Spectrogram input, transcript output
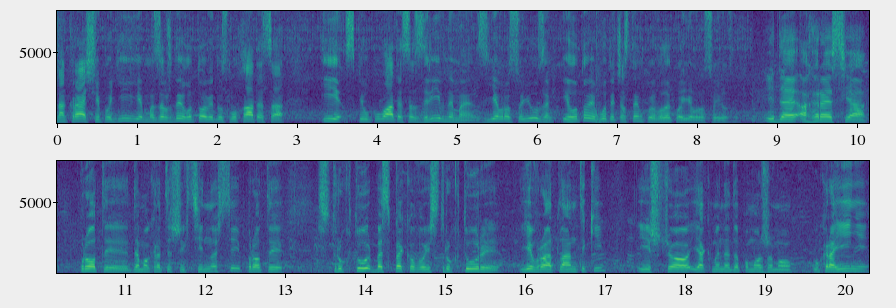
на кращі події. Ми завжди готові дослухатися і спілкуватися з рівними з Євросоюзом, і готові бути частинкою великого Євросоюзу. іде агресія проти демократичних цінностей, проти структур безпекової структури Євроатлантики. І що як ми не допоможемо Україні,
